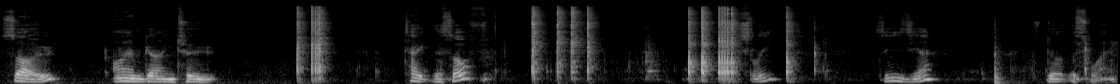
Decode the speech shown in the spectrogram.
So I am going to take this off. Actually, it's easier. Let's do it this way.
